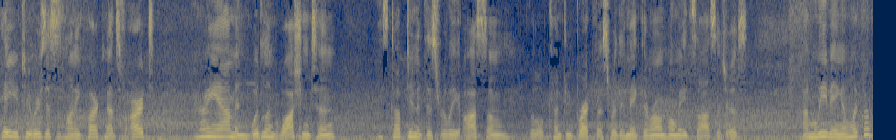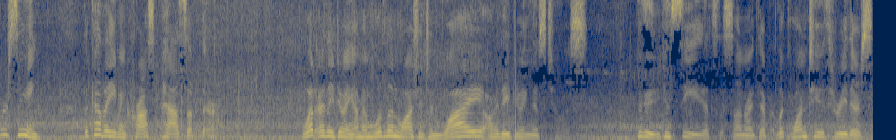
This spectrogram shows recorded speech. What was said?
Hey YouTubers, this is Lonnie Clark, Nutz for Art. Here I am in Woodland, Washington. I stopped in at this really awesome little country breakfast where they make their own homemade sausages. I'm leaving and look what we're seeing. Look how they even crossed paths up there. What are they doing? I'm in Woodland, Washington. Why are they doing this to us? Look at you can see that's the sun right there. But look, one, two, three. There's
